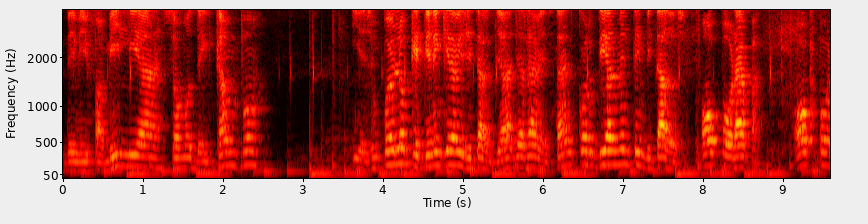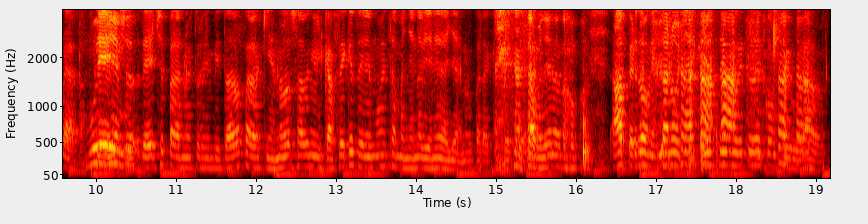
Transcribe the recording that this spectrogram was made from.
de mi familia, somos del campo y es un pueblo que tienen que ir a visitar. Ya, ya saben, están cordialmente invitados. O O. Muy de, bien, hecho, de hecho, para nuestros invitados, para quienes no lo saben, el café que tenemos esta mañana viene de allá, ¿no? Para que esta mañana no. Ah, perdón, esta noche, es que yo estoy un poquito desconfigurado.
